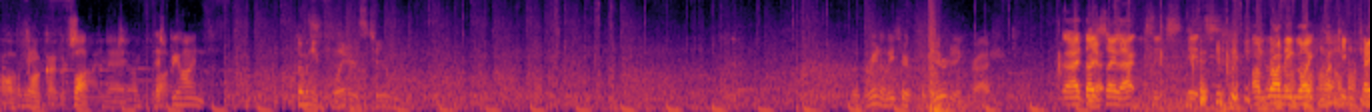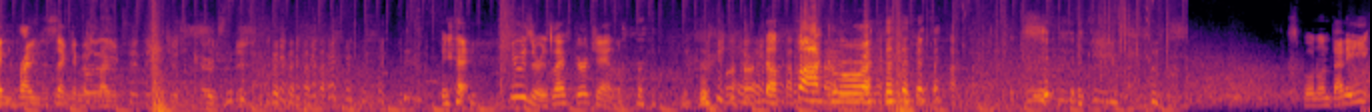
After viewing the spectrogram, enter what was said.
Oh Okay, fuck, I got fuck, sniped. man, I'm That's fucked. behind. So many flares too. The green, at least your computer didn't crash. Uh, don't Yep. say that, 'cause it's, it's, I'm running like fucking 10 frames a second at the moment. Blatantly just cursed. Yeah, user has left your channel. the fuck, Aurora? Spawn on Danny.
